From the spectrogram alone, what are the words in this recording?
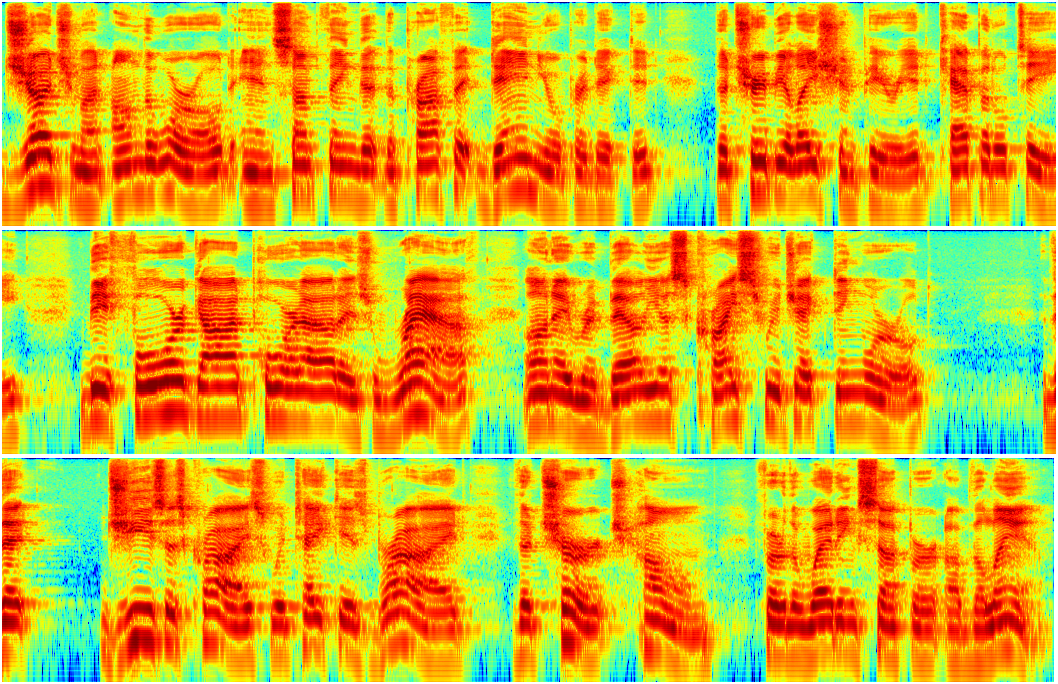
judgment on the world, and something that the prophet Daniel predicted, the tribulation period, capital T, before God poured out his wrath on a rebellious, Christ rejecting world, that Jesus Christ would take his bride, the church, home for the wedding supper of the Lamb.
